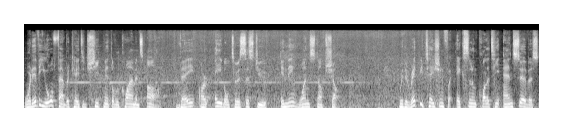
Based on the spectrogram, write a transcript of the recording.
whatever your fabricated sheet metal requirements are, they are able to assist you in their one-stop shop. With a reputation for excellent quality and service,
